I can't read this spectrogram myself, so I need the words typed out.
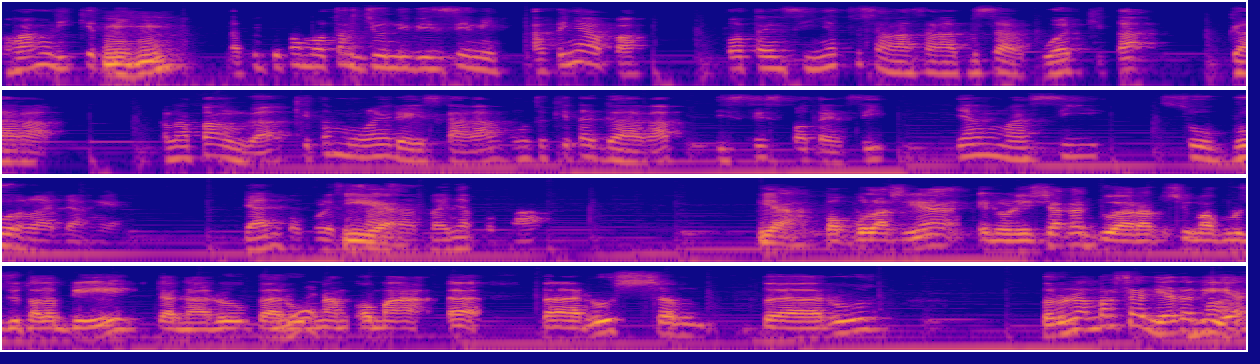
orang dikit nih, mm -hmm. tapi kita mau terjun di bisnis ini. Artinya apa? Potensinya tuh sangat-sangat besar buat kita garap. Kenapa enggak? Kita mulai dari sekarang untuk kita garap bisnis potensi yang masih subur ladangnya. Dan populasinya iya. sangat banyak, Pak. Ya, populasinya Indonesia kan 250 juta lebih dan baru baru iya. 6, eh, baru sem, baru baru 6 persen ya tadi ya,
